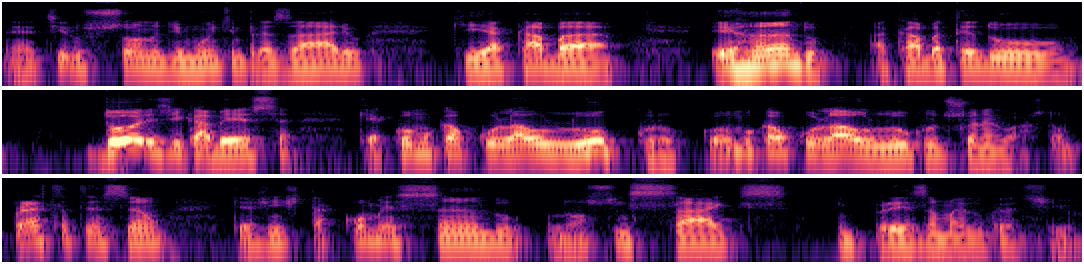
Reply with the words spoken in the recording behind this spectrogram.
né? tira o sono de muito empresário que acaba errando, acaba tendo dores de cabeça que é como calcular o lucro, como calcular o lucro do seu negócio. Então presta atenção que a gente está começando o nosso Insights Empresa Mais Lucrativa.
